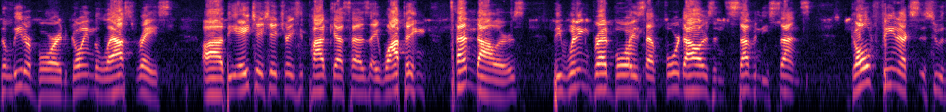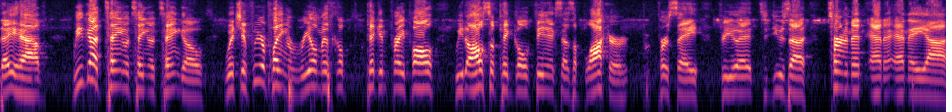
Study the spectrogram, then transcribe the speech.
the leaderboard, going the last race, uh, the HHH Racing Podcast has a whopping ten dollars. The Winning Bread Boys have four dollars and seventy cents. Gold Phoenix is who they have. We've got Tango Tango Tango, which if we were playing a real mythical pick and pray, Paul, we'd also pick Gold Phoenix as a blocker per se for you uh, to use a tournament and a, and a uh,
